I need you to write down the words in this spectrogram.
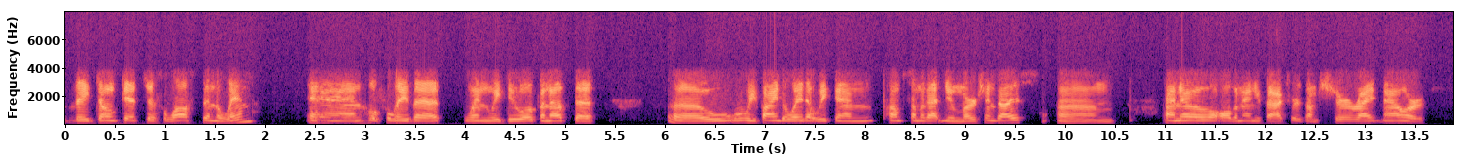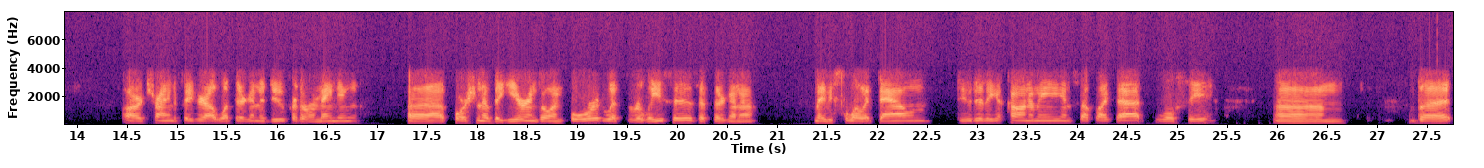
they don't get just lost in the wind, and hopefully that when we do open up that uh, we find a way that we can pump some of that new merchandise. Um, I know all the manufacturers, I'm sure right now are are trying to figure out what they're going to do for the remaining uh, portion of the year and going forward with releases. If they're going to maybe slow it down due to the economy and stuff like that, we'll see. Um, but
